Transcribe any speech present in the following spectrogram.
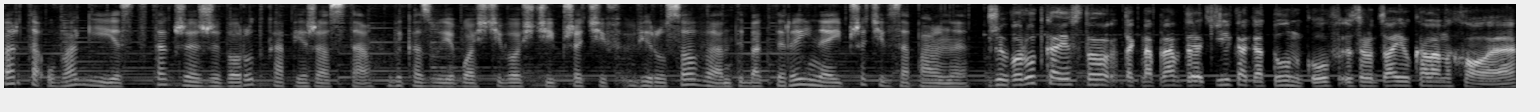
Warta uwagi jest także żyworódka pierzasta. Wykazuje właściwości przeciwwirusowe, antybakteryjne i przeciwzapalne. Żyworódka jest to tak naprawdę kilka gatunków z rodzaju Kalanchoe.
